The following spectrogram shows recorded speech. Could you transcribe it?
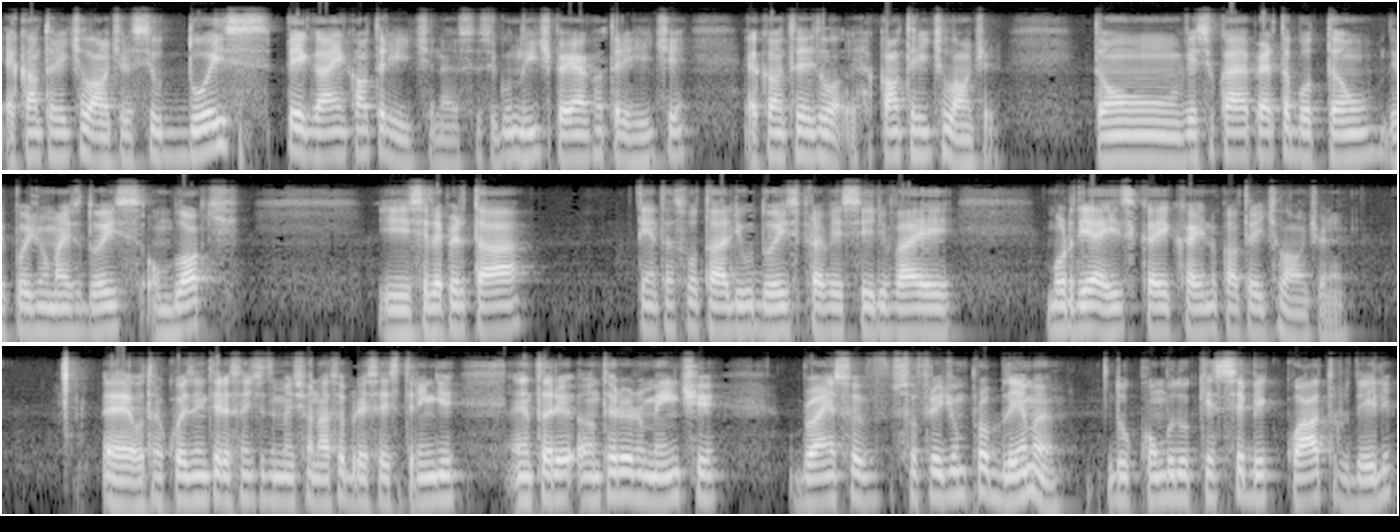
é counter hit launcher. Se o 2 pegar em counter hit, né? Se o segundo hit pegar em counter hit, é counter, counter hit launcher. Então, vê se o cara aperta botão depois de um mais dois, on block. E se ele apertar, tenta soltar ali o 2 para ver se ele vai morder a isca e cair no Counter Hit Launcher, né? É, outra coisa interessante de mencionar sobre essa string, anteriormente Brian sofreu de um problema do combo do QCB4 dele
